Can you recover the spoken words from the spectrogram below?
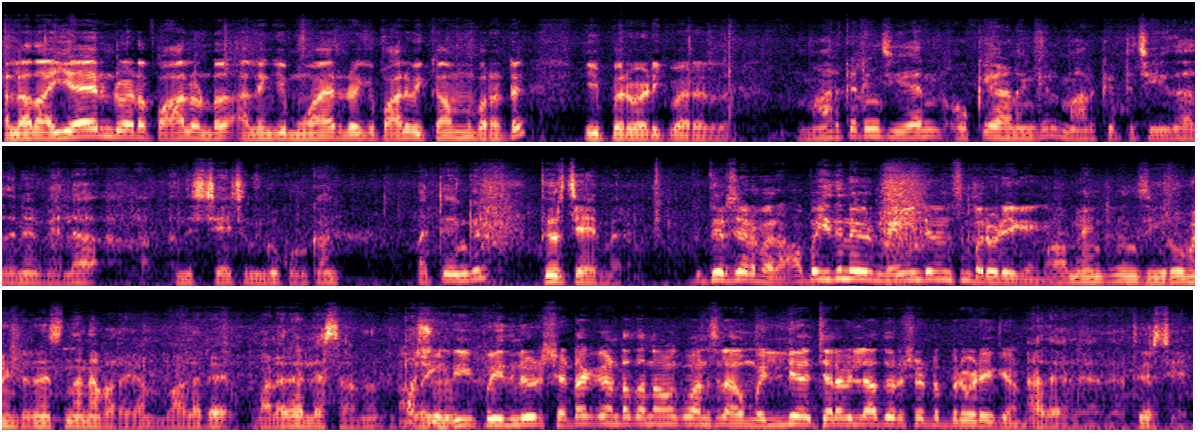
അല്ലാതെ അയ്യായിരം രൂപയുടെ പാലുണ്ട് അല്ലെങ്കിൽ മൂവായിരം രൂപയ്ക്ക് പാൽ വിൽക്കാമെന്ന് പറഞ്ഞിട്ട് ഈ പരിപാടിക്ക് വരരുത്. മാർക്കറ്റിംഗ് ചെയ്യാൻ ഓക്കെ ആണെങ്കിൽ മാർക്കറ്റ് ചെയ്ത് അതിന് വില നിശ്ചയിച്ച് നിങ്ങൾക്ക് കൊടുക്കാൻ പറ്റുമെങ്കിൽ തീർച്ചയായും വരാം. തീർച്ചയായിട്ടും വരാം. അപ്പോൾ ഇതിന്റെ ഒരു മെയിന്റനൻസും പരിപാടിയൊക്കെ മെയിന്റനൻസ് സീറോ മെയിന്റനൻസ് എന്ന് തന്നെ പറയാം. വളരെ വളരെ ലെസ്സാണ്. ആണ് ഇത് ഇപ്പോൾ ഇതിന്റെ ഒരു ഷെഡൊക്കെ കണ്ടാൽ തന്നെ നമുക്ക് മനസ്സിലാവും. വലിയ ചിലവില്ലാത്ത ഒരു ഷെഡ് പരിപാടിയൊക്കെയാണ്. അതെ അതെ അതെ തീർച്ചയായും.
